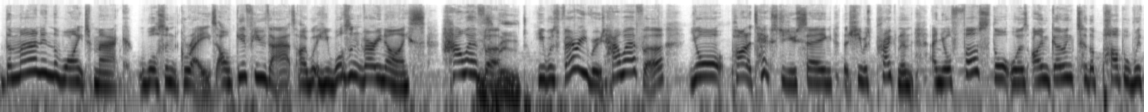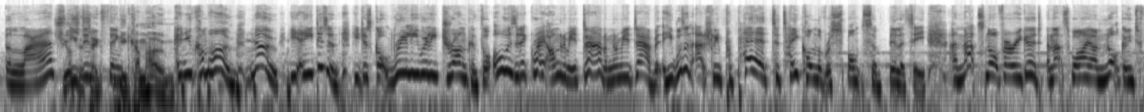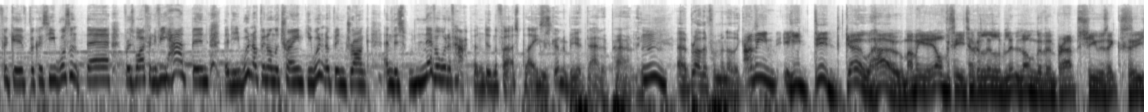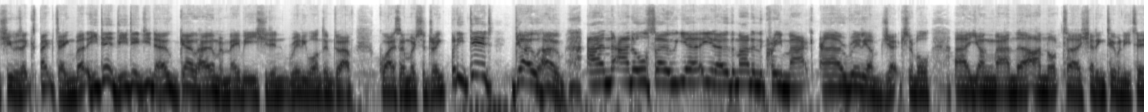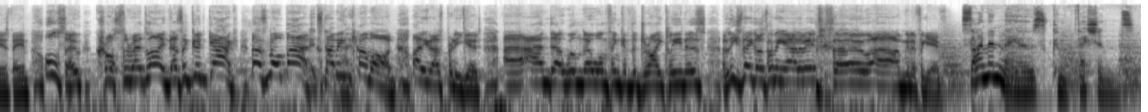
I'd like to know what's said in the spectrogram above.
The man in the white Mac wasn't great. I'll give you that. I w- he wasn't very nice. However, he was rude. He was very rude. However, your partner texted you saying that she was pregnant, and your first thought was, "I'm going to the pub with the lads." She also you didn't said, think, "Can you come home?" Can you come home? no, he, and he didn't. He just got really, really drunk and thought, "Oh, isn't it great? I'm going to be a dad. I'm going to be a dad." But he wasn't actually prepared to take on the responsibility, and that's not very good. And that's why I'm not going to forgive because he wasn't there for his wife. And if he had been, then he wouldn't have been on the train. He wouldn't have been drunk, and this never would have happened in the first place. He was going to be a dad, apparently. Mm. A brother from another guy. I mean, he did go home. I mean, it obviously took a little bit longer than perhaps she was ex- she was expecting, but he did. He did, you know, go home, and maybe she didn't really want him to have quite so much to drink, but he did go home. And and also, yeah, you know, the man in the cream mac, uh, really objectionable uh, young man. There, I'm not uh, shedding too many tears for him. Also, cross the red line. That's a good gag. That's not bad. It's not I mean, bad. come on. I think that's pretty good. Uh, and uh, will no one think of the dry cleaners? At least they got something out of it. So uh, I'm going to forgive. Simon Mayo's Confessions.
